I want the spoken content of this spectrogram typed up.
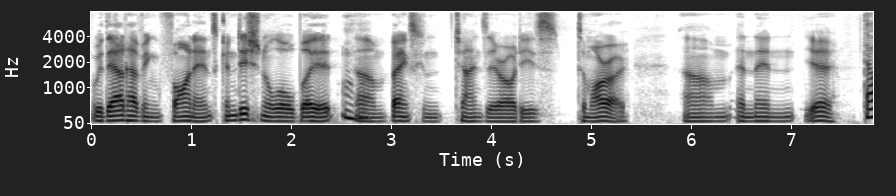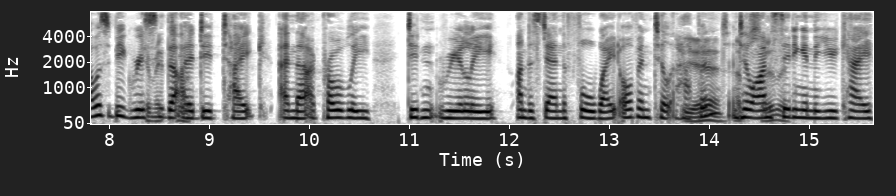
without having finance, conditional albeit. Mm-hmm. Um, banks can change their ideas tomorrow, um, and then yeah, That was a big risk that I did take, and that I probably didn't really understand the full weight of until it happened. until I'm sitting in the UK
